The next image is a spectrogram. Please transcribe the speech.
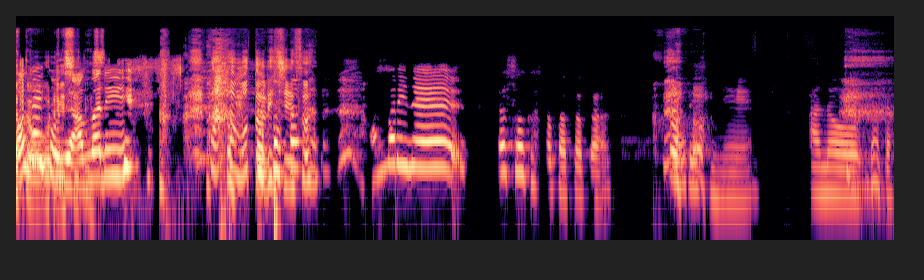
若い子にはあんまり、あ もっと嬉しい。あんまりね、あそうかそうかそうか。そうですね。あの、なんか、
